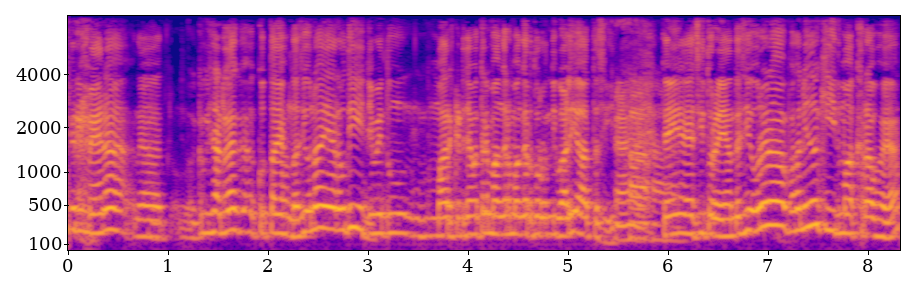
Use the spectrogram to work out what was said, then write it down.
ਫਿਰ ਮੈਂ ਨਾ ਕਿਉਂਕਿ ਸਾਡਾ ਕੁੱਤਾ ਜਿਹਾ ਹੁੰਦਾ ਸੀ ਉਹ ਨਾ ਯਾਰ ਉਹਦੀ ਜਿਵੇਂ ਤੂੰ ਮਾਰਕੀਟ ਜਾਂ ਤੇਰੇ ਮੰਗਰ ਮੰਗਰ ਤੁਰਨ ਦੀ ਵਾਲੀ ਆਦਤ ਸੀ ਤੇ ਅਸੀਂ ਤੁਰੇ ਜਾਂਦੇ ਸੀ। ਉਹਨੇ ਨਾ ਪਤਾ ਨਹੀਂ ਉਹਦਾ ਕੀ ਦਿਮਾਗ ਖਰਾਬ ਹੋਇਆ।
